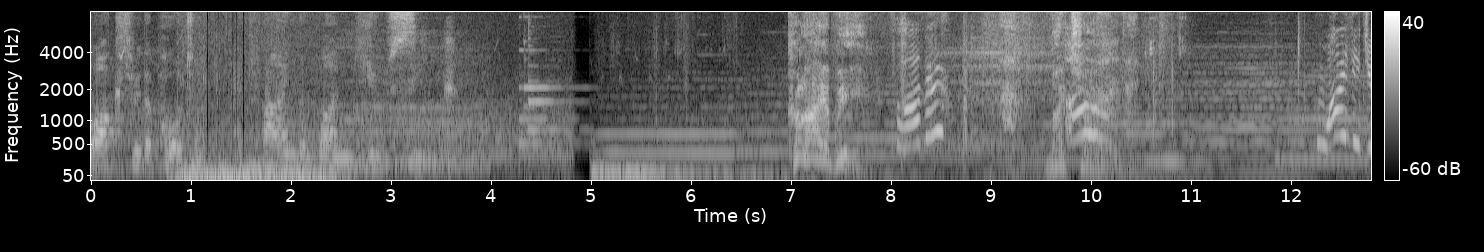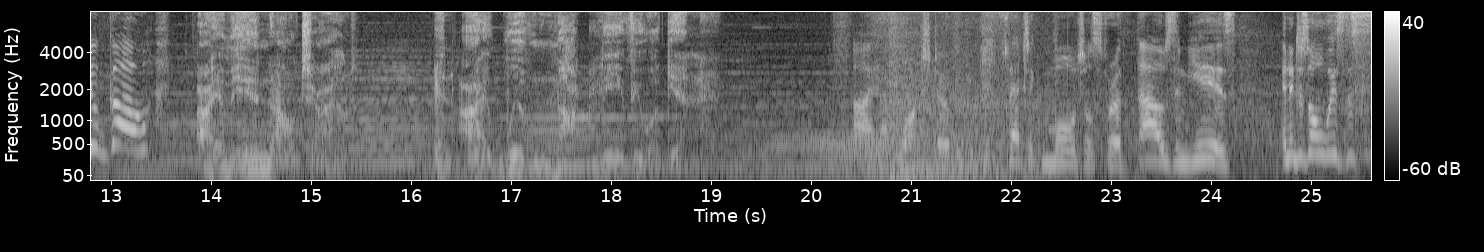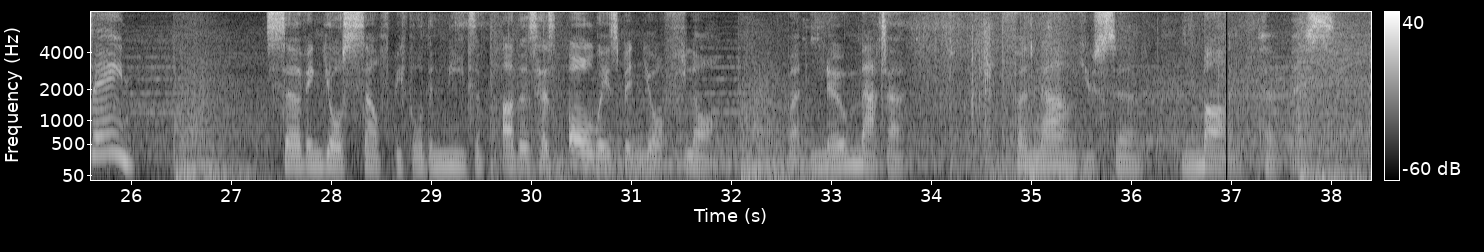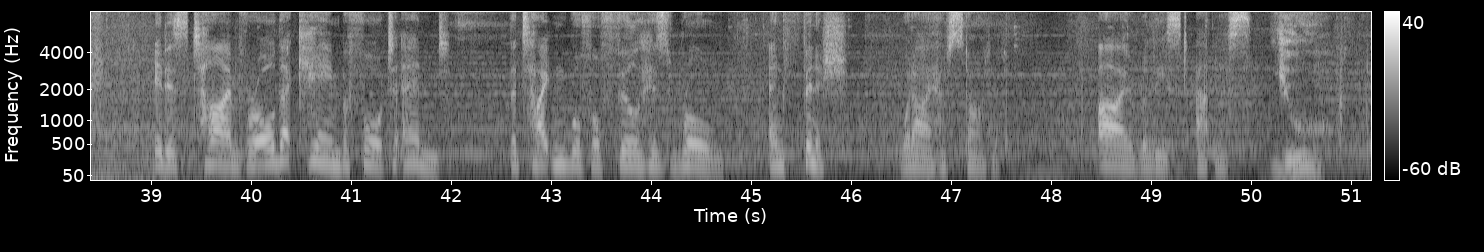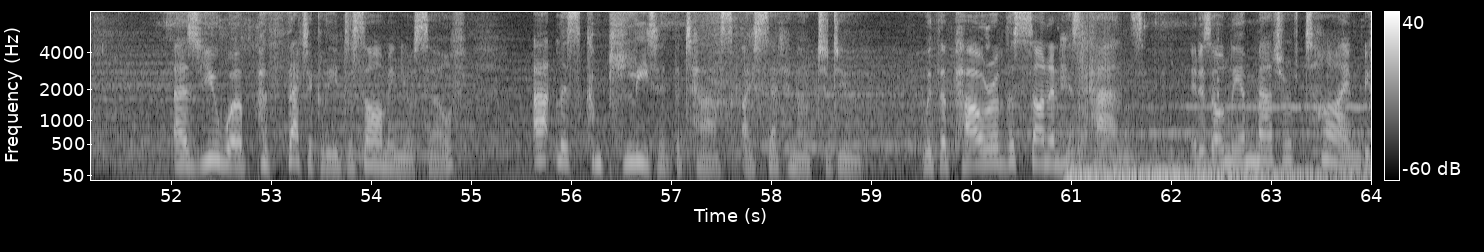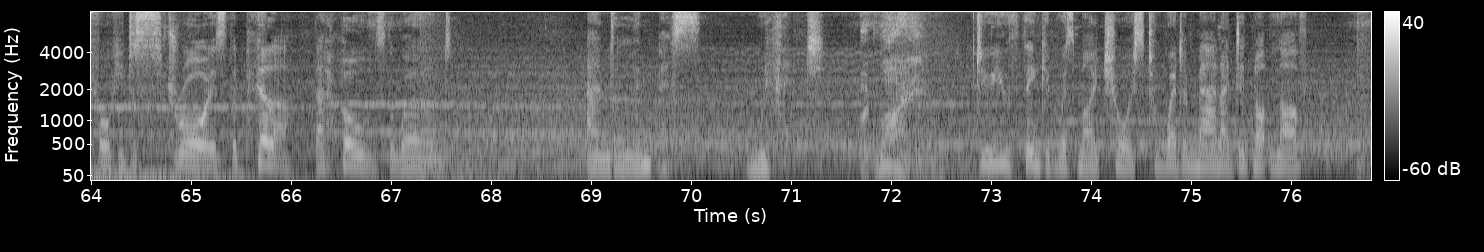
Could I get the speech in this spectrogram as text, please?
Walk through the portal and find the one you seek. Calliope! Father? My oh. child, Why did you go? I am here now, child. And I will not leave you again. I have watched over you pathetic mortals for a thousand years, and it is always the same. Serving yourself before the needs of others has always been your flaw. But no matter. For now you serve my purpose. It is time for all that came before to end. The Titan will fulfill his role and finish what I have started. I released Atlas. You? As you were pathetically disarming yourself, Atlas completed the task I set him out to do. With the power of the sun in his hands, it is only a matter of time before he destroys the pillar that holds the world. And Olympus with it. But why? Do you think it was my choice to wed a man I did not love?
